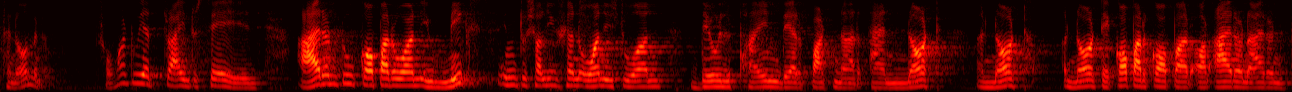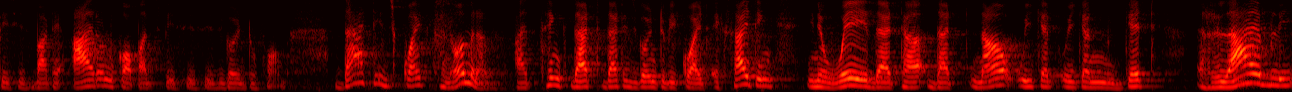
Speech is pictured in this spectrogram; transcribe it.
phenomenal. So, what we are trying to say is iron 2 copper 1 you mix into solution 1 is to 1 they will find their partner and not not not a copper copper or iron iron species but a iron copper species is going to form. That is quite phenomenal. I think that that is going to be quite exciting in a way that uh, that now we can we can get reliably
